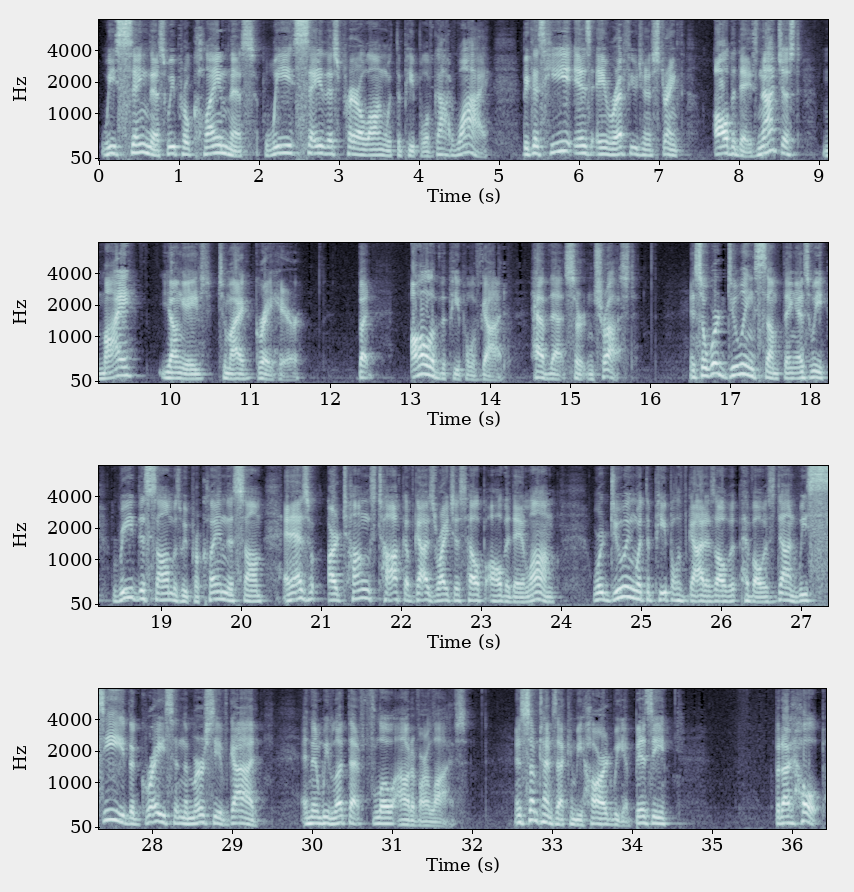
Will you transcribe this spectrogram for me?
we sing this, we proclaim this, we say this prayer along with the people of God. Why? Because he is a refuge and a strength all the days, not just my young age to my gray hair, but all of the people of God have that certain trust. And so we're doing something as we read this psalm, as we proclaim this psalm, and as our tongues talk of God's righteous help all the day long, we're doing what the people of God have always done. We see the grace and the mercy of God and then we let that flow out of our lives. And sometimes that can be hard. We get busy. But I hope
